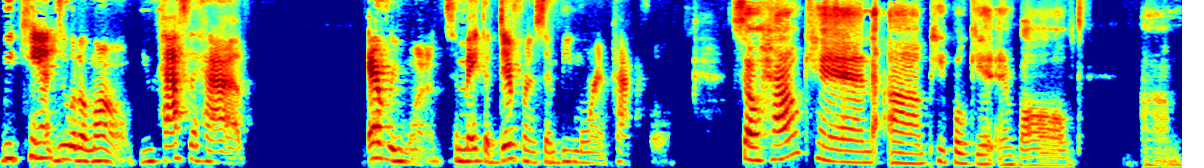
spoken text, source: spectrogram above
we can't do it alone. You have to have everyone to make a difference and be more impactful. So, how can um, people get involved um,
